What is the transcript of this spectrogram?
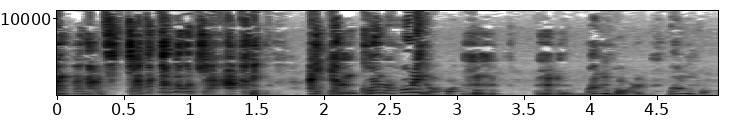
and, and that's I am Cornholio. bunghole, bunghole.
